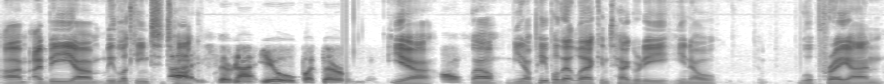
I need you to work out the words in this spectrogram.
um, I'd be um, be looking to talk. Guys, they're not you, but they're Yeah. Well, you know, people that lack integrity, you know, will prey on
